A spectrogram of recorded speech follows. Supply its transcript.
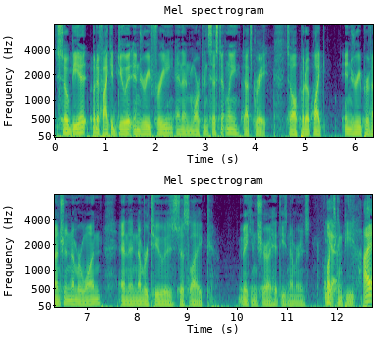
so be it. But if I could do it injury free and then more consistently, that's great. So I'll put up like injury prevention number one, and then number two is just like making sure I hit these numbers. Like Yeah. to compete. I,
